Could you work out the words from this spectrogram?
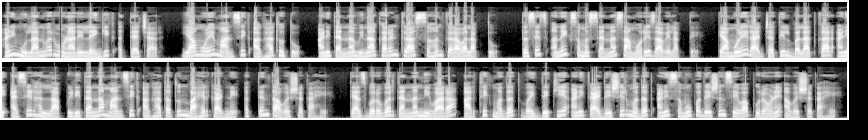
आणि मुलांवर होणारे लैंगिक अत्याचार यामुळे मानसिक आघात होतो आणि त्यांना विनाकारण त्रास सहन करावा लागतो. तसेच अनेक समस्यांना सामोरे जावे लागते. त्यामुळे राज्यातील बलात्कार आणि ऍसिड हल्ला पीडितांना मानसिक आघातातून बाहेर काढणे अत्यंत आवश्यक आहे. त्याचबरोबर त्यांना निवारा आर्थिक मदत वैद्यकीय आणि कायदेशीर मदत आणि समुपदेशन सेवा पुरवणे आवश्यक आहे.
